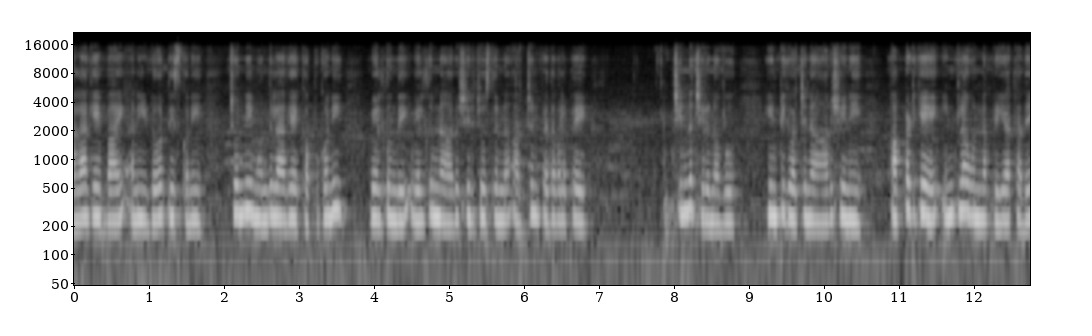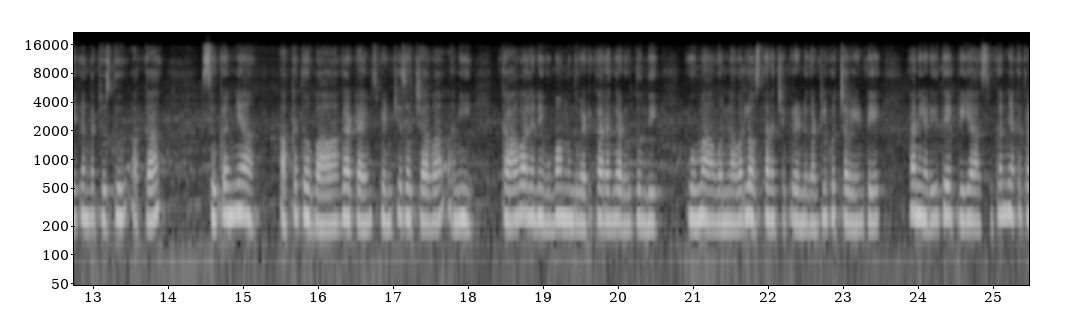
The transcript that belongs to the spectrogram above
అలాగే బాయ్ అని డోర్ తీసుకొని చున్నీ ముందులాగే కప్పుకొని వెళ్తుంది. వెళ్తున్న అరుషిని చూస్తున్న అర్జున్ పెదవులపై చిన్న చిరునవ్వు. ఇంటికి వచ్చిన ఆరుషిని అప్పటికే ఇంట్లో ఉన్న ప్రియ తదేకంగా చూస్తూ అక్క సుకన్య అక్కతో బాగా టైం స్పెండ్ చేసి వచ్చావా అని కావాలని ఉమా ముందు వెటకారంగా అడుగుతుంది. ఉమా వన్ అవర్లో వస్తానని చెప్పి రెండు గంటలకు వచ్చావేంటి అని అడిగితే ప్రియ సుకన్యకతో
